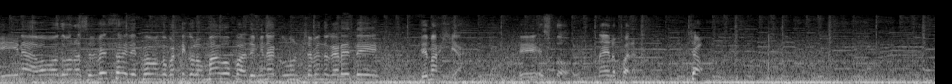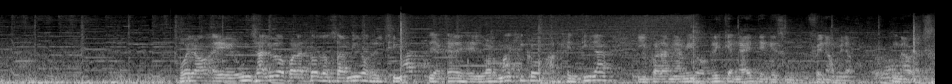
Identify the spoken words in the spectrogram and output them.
Y nada, vamos a tomar una cerveza y después vamos a compartir con los magos para terminar con un tremendo carrete de magia. Eh, eso es todo, nadie nos para. Chao. Bueno, eh, un saludo para todos los amigos del CIMAT, de acá desde el Bar Mágico, Argentina, y para mi amigo Cristian Gaete, que es un fenómeno. Un abrazo.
